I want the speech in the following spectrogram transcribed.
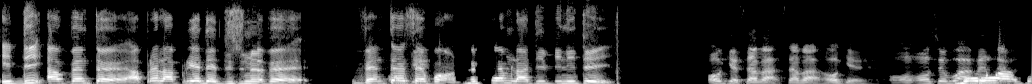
Il dit à 20h, après la prière de 19h. 20h, Ok. c'est bon. Le thème, la divinité. Ok, ça va, ça va. Ok. On, on se voit à Mon 20 roi, heures. je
